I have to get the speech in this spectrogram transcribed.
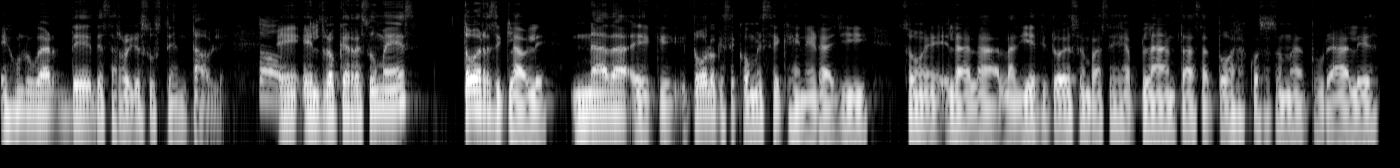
es un lugar de desarrollo sustentable. Todo. Eh, el, lo que resume es todo es reciclable, nada, eh, que todo lo que se come se genera allí, son, eh, la, la, la, dieta y todo eso en base a plantas, a todas las cosas son naturales,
